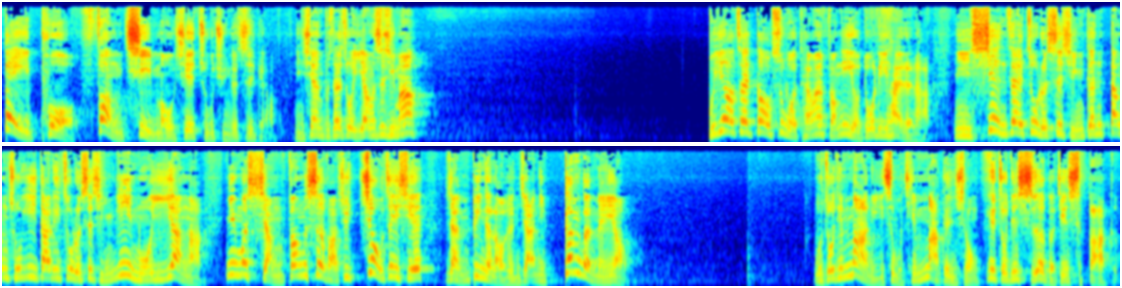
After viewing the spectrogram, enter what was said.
被迫放弃某些族群的治疗，你现在不是在做一样的事情吗？不要再告诉我台湾防疫有多厉害了啦！你现在做的事情跟当初意大利做的事情一模一样啊！你有没有想方设法去救这些染病的老人家？你根本没有。我昨天骂你一次，我今天骂更凶，因为昨天十二个，今天十八个。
